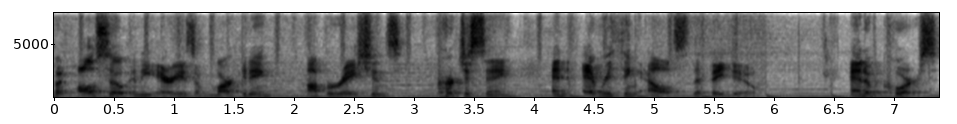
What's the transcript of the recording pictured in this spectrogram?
but also in the areas of marketing, operations, purchasing, and everything else that they do. And of course,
